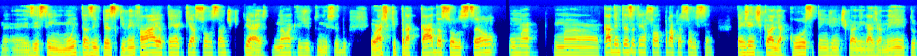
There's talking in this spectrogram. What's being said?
Né? É, existem muitas empresas que vêm falar, ah, eu tenho aqui a solução de KPIs. Não acredito nisso, Edu. Eu acho que para cada solução, uma, uma, cada empresa tem a sua própria solução. Tem gente que olha custo, tem gente que olha engajamento,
